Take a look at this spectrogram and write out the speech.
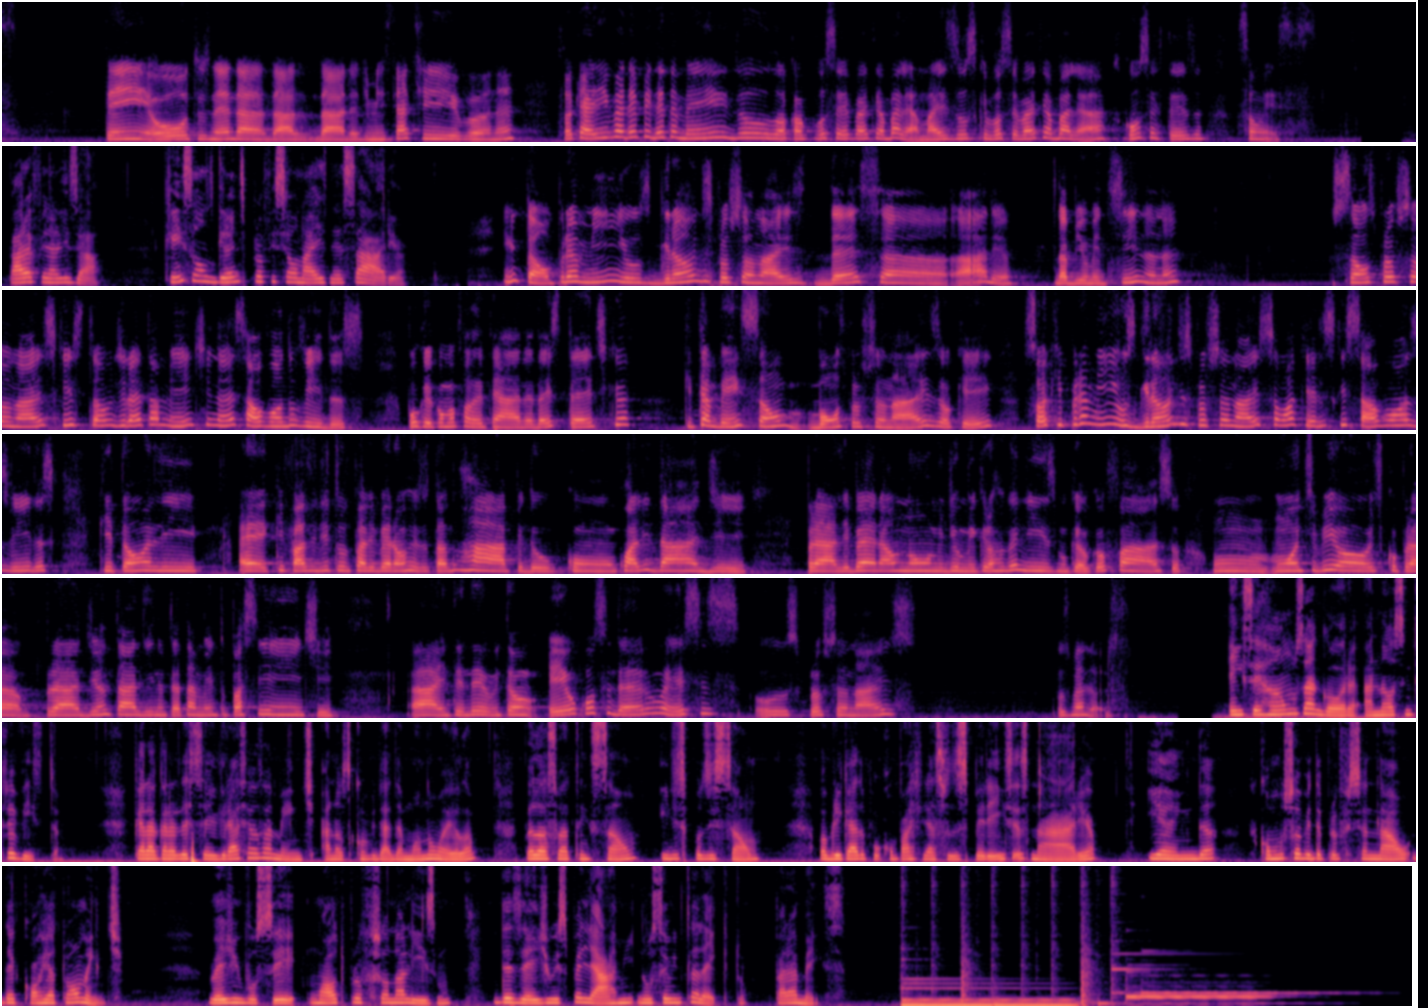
Tem outros, né, da, da, da área administrativa, né? Só que aí vai depender também do local que você vai trabalhar. Mas os que você vai trabalhar, com certeza, são esses. Para finalizar, quem são os grandes profissionais nessa área? Então, para mim, os grandes profissionais dessa área da biomedicina, né, são os profissionais que estão diretamente, né, salvando vidas. Porque, como eu falei, tem a área da estética, que também são bons profissionais, ok? Só que, para mim, os grandes profissionais são aqueles que salvam as vidas, que estão ali é, que fazem de tudo para liberar um resultado rápido, com qualidade, para liberar o nome de um microorganismo, que é o que eu faço, um, um antibiótico para adiantar ali no tratamento do paciente. Ah, entendeu? Então, eu considero esses os profissionais os melhores. Encerramos agora a nossa entrevista. Quero agradecer graciosamente a nossa convidada Manuela pela sua atenção e disposição. Obrigado por compartilhar suas experiências na área e ainda como sua vida profissional decorre atualmente. Vejo em você um alto profissionalismo e desejo espelhar-me no seu intelecto. Parabéns.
